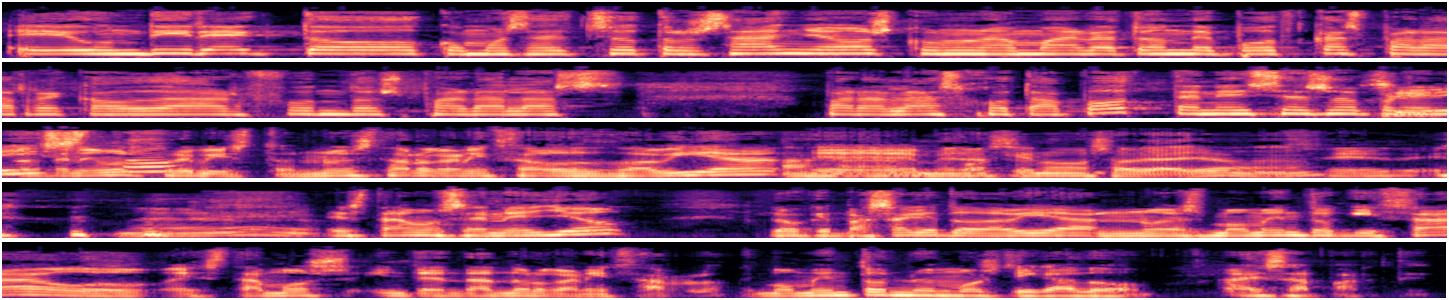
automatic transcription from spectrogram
eh, un directo, como se ha hecho otros años, con una maratón de podcast para recaudar fondos para las para las JPod. ¿Tenéis eso Sí, previsto? lo tenemos previsto. No está organizado todavía. Ajá, eh, mira, porque- eso no lo sabía yo. ¿eh? Sí, sí. Eh, Estamos en ello. Lo que pasa que todavía no es momento quizá o estamos intentando organizarlo. De momento no hemos llegado a esa parte.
